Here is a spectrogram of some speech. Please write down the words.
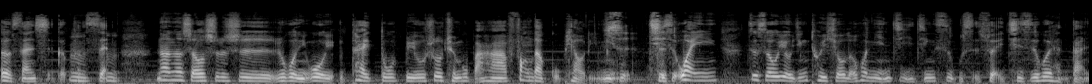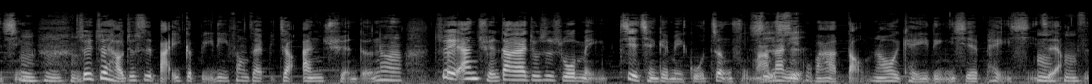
二三十个 percent，嗯嗯。那那时候是不是，如果你握太多，比如说全部把它放到股票里面，是，其实万一这时候又已经退休了，或年纪已经四五十岁，其实会很担心。所以最好就是把一个比例放在比较安全的。那最安全大概就是说美借钱给美国政府嘛，是是，那你也不怕它倒，然后也可以领一些配息这样子。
